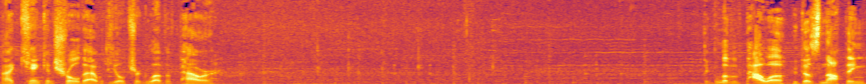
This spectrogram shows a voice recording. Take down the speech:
I can't control that with the Ultra Glove of Power. The Glove of Power, it does nothing.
